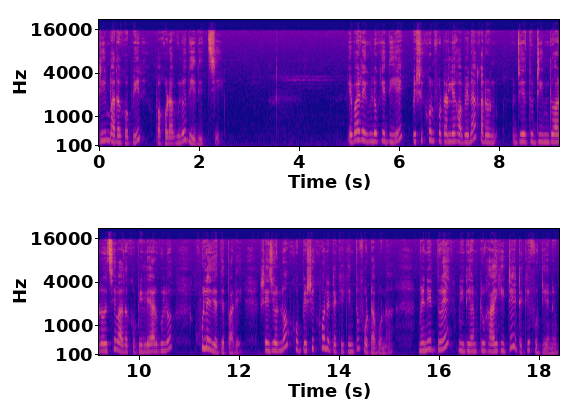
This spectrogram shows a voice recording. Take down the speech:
ডিম বাঁধাকপির পকোড়াগুলো দিয়ে দিচ্ছি। এবার এগুলোকে দিয়ে বেশিক্ষণ ফোটালে হবে না, কারণ যেহেতু ডিম দেওয়া রয়েছে, বাঁধাকপি লেয়ারগুলো খুলে যেতে পারে। সেই জন্য খুব বেশিক্ষণ এটাকে কিন্তু ফোটাবো না। মিনিট দুয়েক মিডিয়াম টু হাই হিটে এটাকে ফুটিয়ে নেব।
